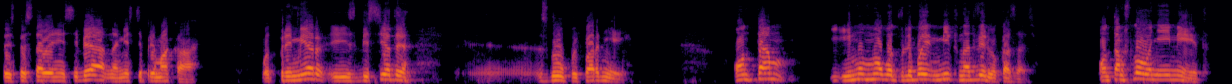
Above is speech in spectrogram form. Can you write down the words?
то есть представление себя на месте примака. Вот пример из беседы э, с группой парней. Он там, ему могут в любой миг на дверь указать. Он там слова не имеет.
